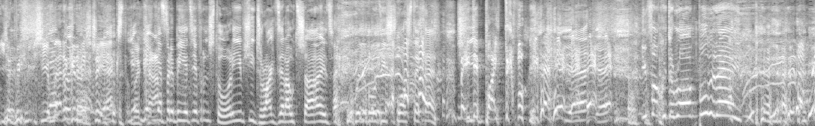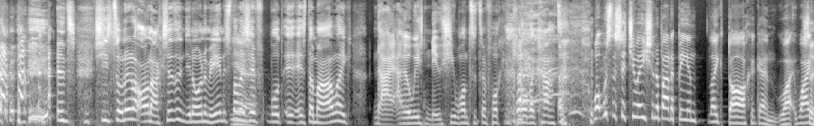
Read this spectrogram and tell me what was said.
You'd be, she Yeah, American but- History X Yeah, the yeah, yeah, but it'd be a different story if she dragged it outside with a bloody swastika. Made She- it bite the fucking. yeah, yeah. You fuck with the wrong bullet, eh? it's she's done it on accident. You know what I mean? It's not as if well, is the man like, nah, I always knew she wanted to fucking kill the cat. What was the situation about it being like dark again? Why? Why? So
